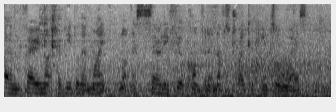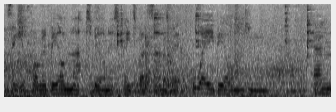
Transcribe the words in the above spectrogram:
um, very much for people that might not necessarily feel confident enough to try cooking at all. Whereas I think you'll probably be on that, to be honest, Peter. By the sounds of it, way beyond. Um,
